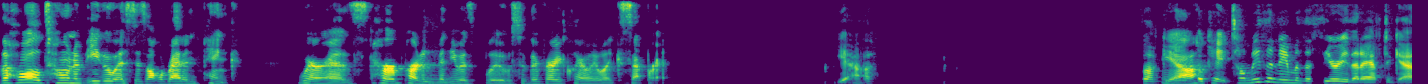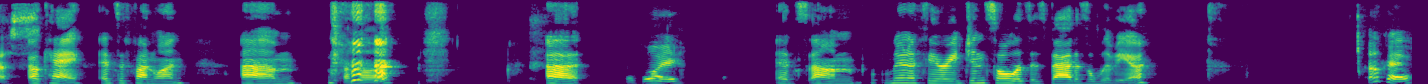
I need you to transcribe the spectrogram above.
the whole tone of egoist is all red and pink whereas her part of the Mhm. video is blue so they're very clearly like separate Yeah. Fuck yeah. Yeah. Okay, tell me the name of the theory that I have to guess. okay it's a fun one um Uh-huh. uh oh boy. it's um LOONA theory jin soul is as bad as olivia Okay.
